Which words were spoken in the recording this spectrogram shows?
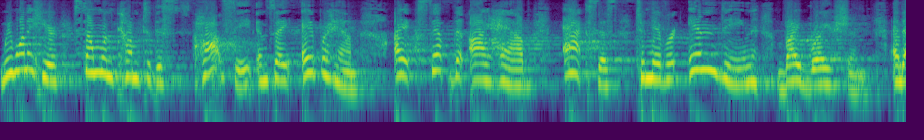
We want to hear someone come to this hot seat and say Abraham I accept that I have access to never-ending vibration and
